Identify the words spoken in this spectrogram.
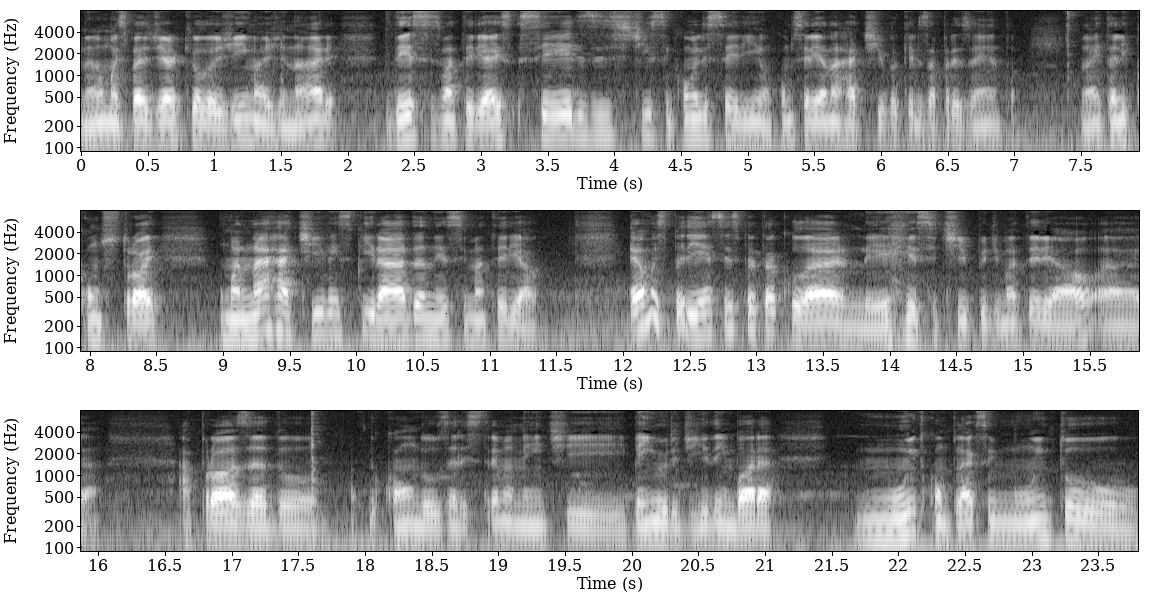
né, uma espécie de arqueologia imaginária desses materiais, se eles existissem, como eles seriam, como seria a narrativa que eles apresentam. Né? Então ele constrói uma narrativa inspirada nesse material. É uma experiência espetacular ler esse tipo de material. A, a prosa do, do Condos é extremamente bem urdida, embora muito complexa e muito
